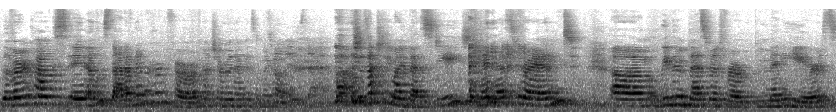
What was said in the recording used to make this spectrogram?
Laverne Cox, uh, who's that? I've never heard of her. I'm not sure who that is. Oh my god. is that? Uh, she's actually my bestie. She's my best friend. Um, we've been best friends for many years.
